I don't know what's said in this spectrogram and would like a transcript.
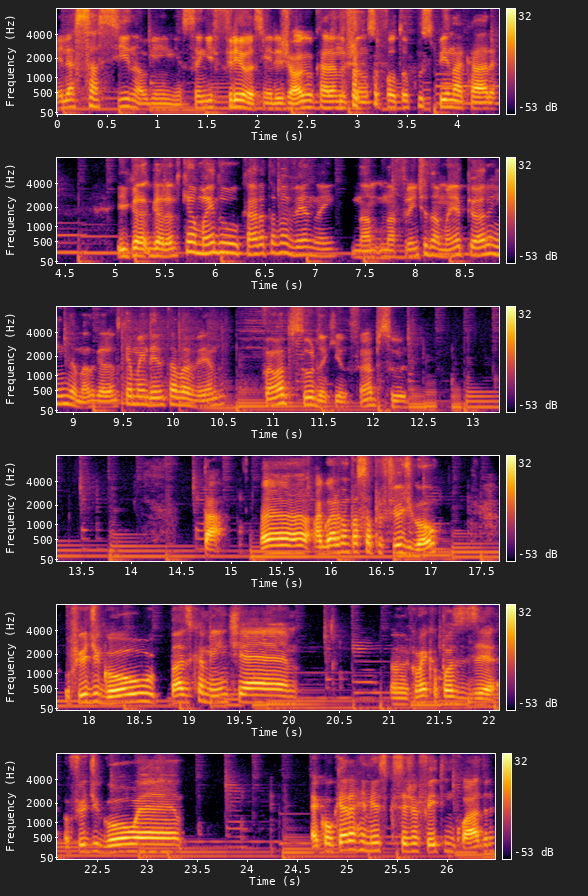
ele assassina alguém, é sangue frio, assim, ele joga o cara no chão, só faltou cuspir na cara. E ga- garanto que a mãe do cara tava vendo, hein? Na, na frente da mãe é pior ainda, mas garanto que a mãe dele tava vendo. Foi um absurdo aquilo, foi um absurdo. Tá. Ah, agora vamos passar pro field goal. O field goal basicamente é. ah, como é que eu posso dizer? O field goal é. É qualquer arremesso que seja feito em quadra,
